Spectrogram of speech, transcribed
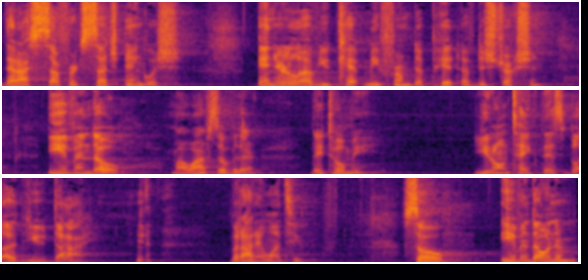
that I suffered such anguish. In your love, you kept me from the pit of destruction. Even though my wife's over there, they told me, You don't take this blood, you die. but I didn't want to. So even though in the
